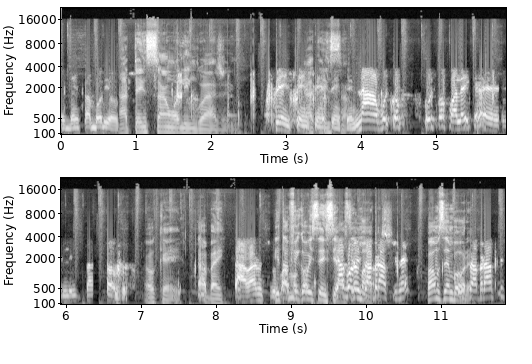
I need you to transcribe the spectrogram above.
É bem saborioso. Atenção à linguagem. Sim, sim, sim, sim, sim. Não, por isso que eu- por isso que eu falei que é licitação. Ok, tá bem. Tá, vai me desculpar, Então ficou o essencial. E agora sem os abraços, né? Vamos embora. Os abraços,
